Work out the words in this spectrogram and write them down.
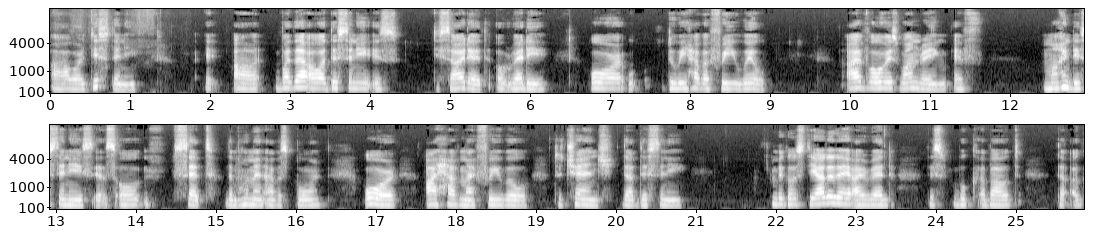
our destiny, it, uh, whether our destiny is decided already or do we have a free will? I've always wondering if my destiny is, is all set the moment I was born or I have my free will to change that destiny. Because the other day I read this book about the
